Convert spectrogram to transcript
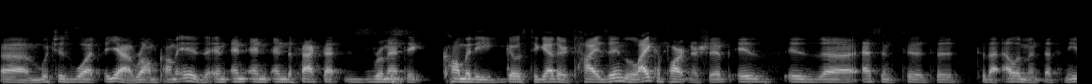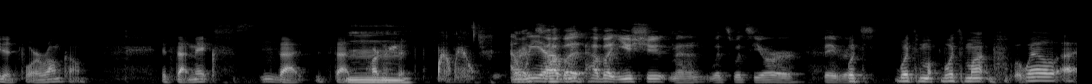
um, which is what yeah rom com is, and and and and the fact that romantic comedy goes together ties in like a partnership is is uh, essence to to to that element that's needed for a rom com. It's that mix, it's Mm. that it's that Mm. partnership. And Right, we, so uh, how we- about how about you shoot, man? What's what's your favorite? What's what's my, what's my well I,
